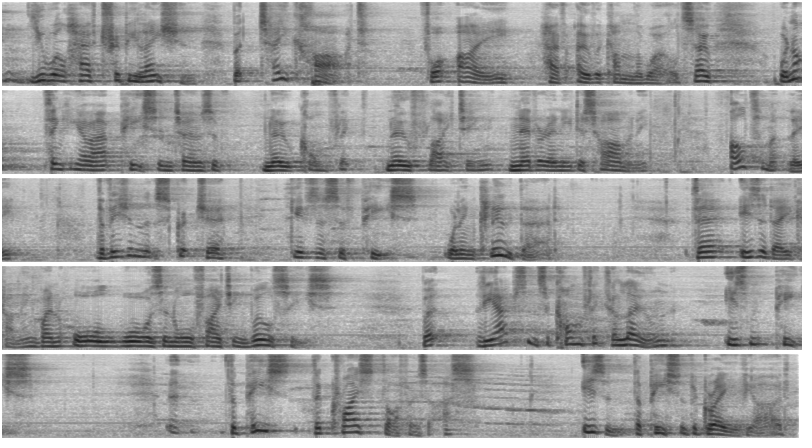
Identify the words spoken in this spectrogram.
you will have tribulation, but take heart, for I have overcome the world. So we're not thinking about peace in terms of no conflict, no fighting, never any disharmony. Ultimately, the vision that Scripture gives us of peace will include that. There is a day coming when all wars and all fighting will cease. But the absence of conflict alone isn't peace. The peace that Christ offers us isn't the peace of the graveyard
